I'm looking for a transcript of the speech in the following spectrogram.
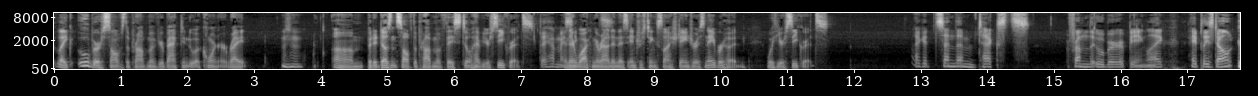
like Uber solves the problem of you're backed into a corner, right? Mm-hmm. Um, but it doesn't solve the problem if they still have your secrets They have my and they're walking around in this interesting slash dangerous neighborhood with your secrets. I could send them texts from the Uber being like, "Hey, please don't."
